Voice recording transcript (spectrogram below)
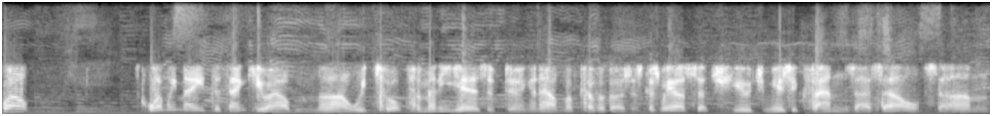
Well, when we made the Thank You album, uh, we talked for many years of doing an album of cover versions because we are such huge music fans ourselves. Um,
